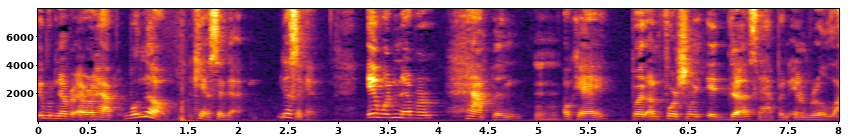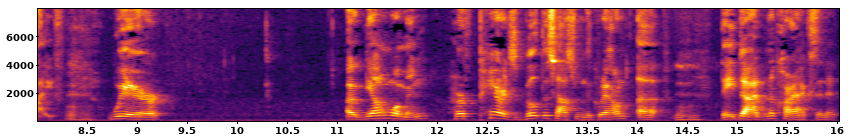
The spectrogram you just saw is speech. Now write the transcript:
it would never ever happen. Well, no, I can't say that. Yes, I can. It would never happen. Mm-hmm. Okay, but unfortunately, it does happen in real life, Mm-hmm. where a young woman, her parents built this house from the ground up. Mm-hmm. They died in a car accident.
